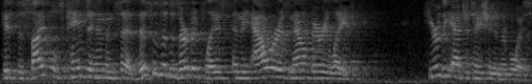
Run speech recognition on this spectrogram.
His disciples came to him and said, This is a deserted place, and the hour is now very late. Hear the agitation in their voice.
